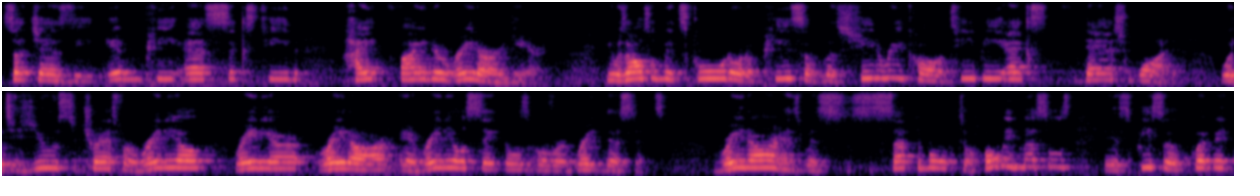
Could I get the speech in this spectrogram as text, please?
such as the MPS 16 height finder radar gear. He was also been schooled on a piece of machinery called TPX 1, which is used to transfer radio, radar, radar, and radio signals over a great distance. Radar has been susceptible to homing missiles, and this piece of equipment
